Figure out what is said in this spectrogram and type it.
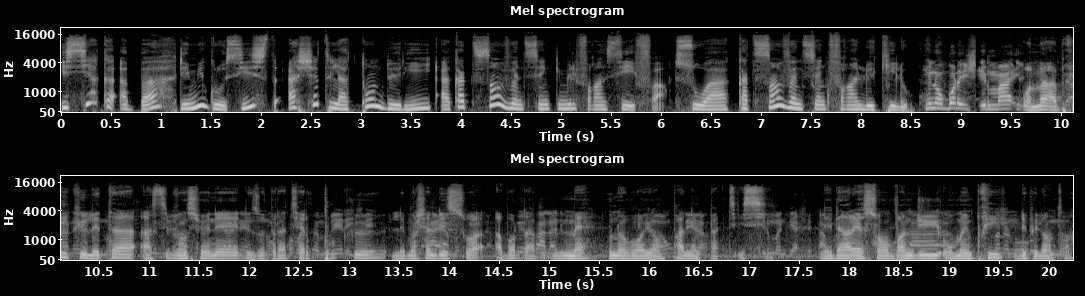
Isiaka Abba, demi-grossiste, achète la tonne de riz à 425 000 francs CFA, soit 425 francs le kilo. On a appris que l'État a subventionné des opérateurs pour que les marchandises soient abordables, mais nous ne voyons pas l'impact ici. Les denrées sont vendues au même prix depuis longtemps.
